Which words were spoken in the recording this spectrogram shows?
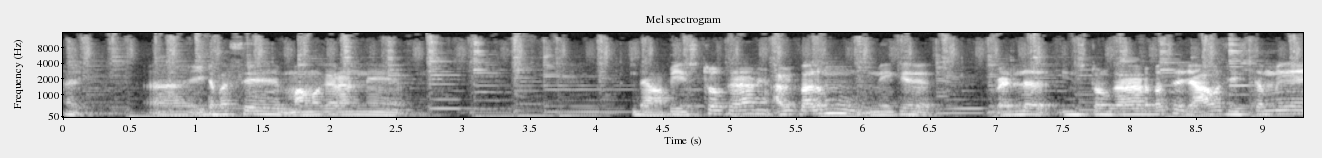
හරි. ඊට පස්සේ මම කරන්නේ ද අපි ඉස්ටෝල් කරන්න අපි බලමු මේක වැඩල ඉන්ස්ටෝල් කරට පස්සේ ජාව සිිස්ටම්ගේ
